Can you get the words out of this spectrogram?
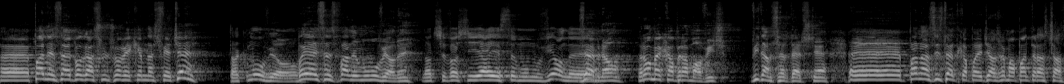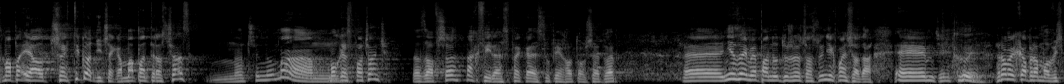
E, pan jest najbogatszym człowiekiem na świecie? Tak mówią. Bo ja jestem z panem umówiony. Znaczy właśnie ja jestem umówiony. Ze mną, Romek Abramowicz. Witam serdecznie. E, pana asystentka powiedziała, że ma pan teraz czas. Ma pan, ja od trzech tygodni czekam. Ma pan teraz czas? Znaczy no mam. Mogę spocząć? Na zawsze? Na chwilę, z PKS-u piechotą szedłem. E, nie zajmę panu dużo czasu, niech pan siada. E, Dziękuję. Romek Abramowicz.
